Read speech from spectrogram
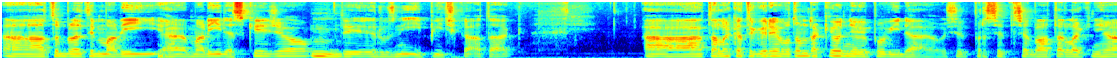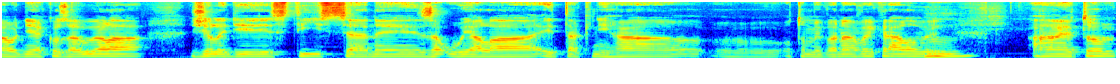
a to byly ty malý, eh, malý desky, že jo? Mm. ty různý EPčka a tak. A tahle kategorie o tom taky hodně vypovídá, jo? že prostě třeba tahle kniha hodně jako zaujala, že lidi z té scény zaujala i ta kniha eh, o tom Ivanávovi královi. Mm. A je to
